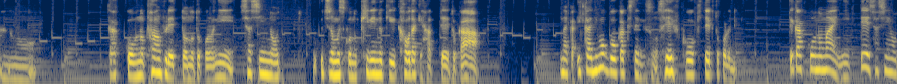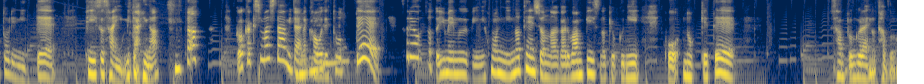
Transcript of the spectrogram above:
あの、学校のパンフレットのところに写真のうちの息子の切り抜き顔だけ貼ってとか、なんかいかにも合格してるんです、その制服を着てるところに。で、学校の前に行って写真を撮りに行って、ピースサインみたいな。合格しましたみたいな顔で撮って、それをちょっと夢ムービーに本人のテンションの上がるワンピースの曲にこう乗っけて、3分ぐらいの多分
